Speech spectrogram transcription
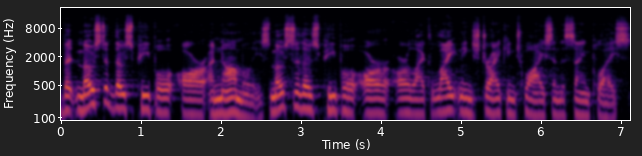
but most of those people are anomalies. Most of those people are, are like lightning striking twice in the same place.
